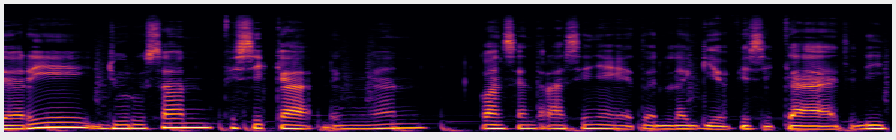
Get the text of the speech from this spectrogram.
dari jurusan fisika dengan konsentrasinya yaitu adalah geofisika. Jadi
